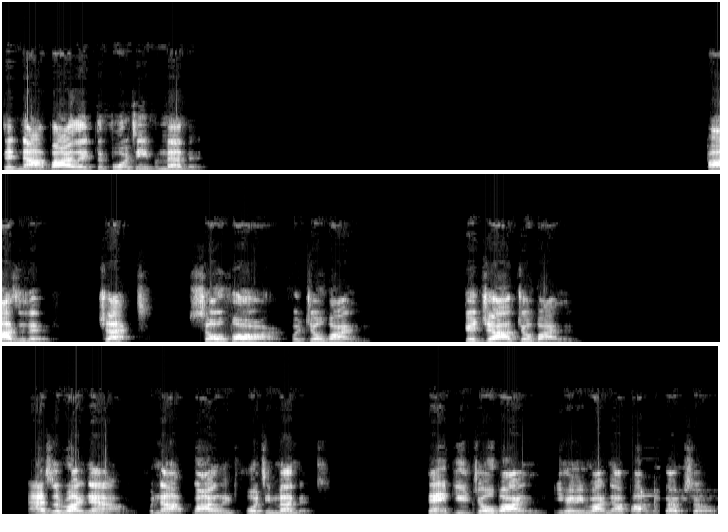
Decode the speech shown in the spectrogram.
did not violate the 14th Amendment. Positive. Checked. So far for Joe Biden. Good job, Joe Biden. As of right now, for not violating the 14th Amendment. Thank you, Joe Biden. You hear me right now, podcast episode.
